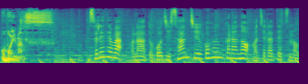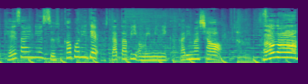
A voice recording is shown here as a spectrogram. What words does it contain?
思います。それではこの後5時35分からの町田鉄の経済ニュース深掘りで再びお耳にかかりましょう。さようなら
